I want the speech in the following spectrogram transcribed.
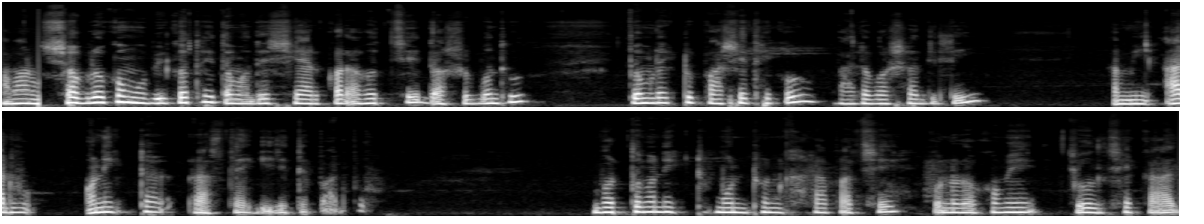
আমার সব রকম অভিজ্ঞতাই তোমাদের শেয়ার করা হচ্ছে। দর্শক বন্ধু, তোমরা একটু পাশে থেকো, ভালোবাসা দিলেই আমি আরও অনেকটা রাস্তায় এগিয়ে যেতে পারব। বর্তমানে একটু মন টন খারাপ আছে, কোনো রকমে চলছে কাজ।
